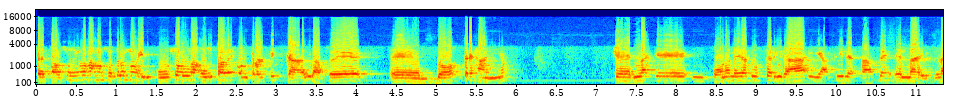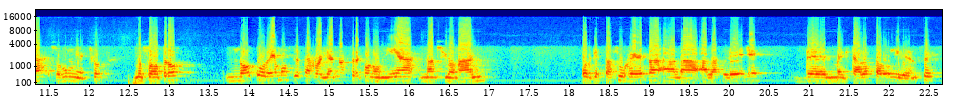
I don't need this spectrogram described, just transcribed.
Estados Unidos a nosotros nos impuso una junta de control fiscal hace eh, dos, tres años, que es la que impone medidas de austeridad y así deshace en la isla, eso es un hecho. Nosotros no podemos desarrollar nuestra economía nacional porque está sujeta a, la, a las leyes del mercado estadounidense.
